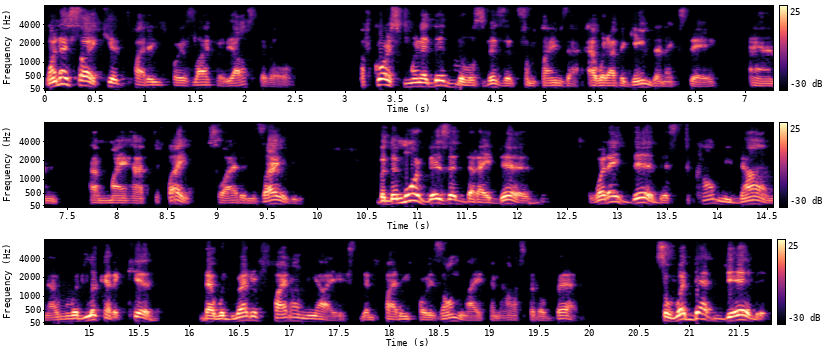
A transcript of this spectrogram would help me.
when I saw a kid fighting for his life at the hospital, of course, when I did those visits, sometimes I would have a game the next day and I might have to fight. So I had anxiety. But the more visit that I did, what I did is to calm me down. I would look at a kid that would rather fight on the ice than fighting for his own life in a hospital bed. So what that did,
